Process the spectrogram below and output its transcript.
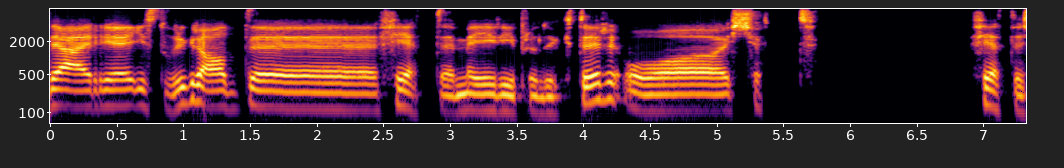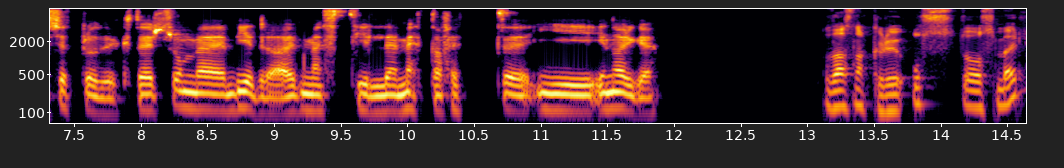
det, er eh, i stor grad uh, fete meieriprodukter og kjøtt. Fete kjøttprodukter som uh, bidrar mest til metta fett i, i, Norge. Og Da snakker du ost og smør,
